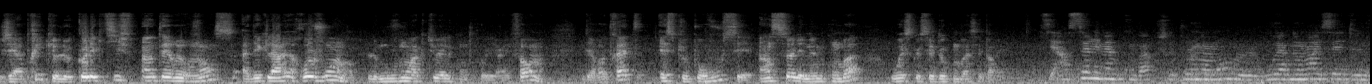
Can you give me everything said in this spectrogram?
j'ai appris que le collectif Interurgence a déclaré rejoindre le mouvement actuel contre les réformes des retraites. Est-ce que pour vous c'est un seul et même combat ou est-ce que c'est deux combats séparés? C'est un seul et même combat, puisque pour le moment le gouvernement essaie de nous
